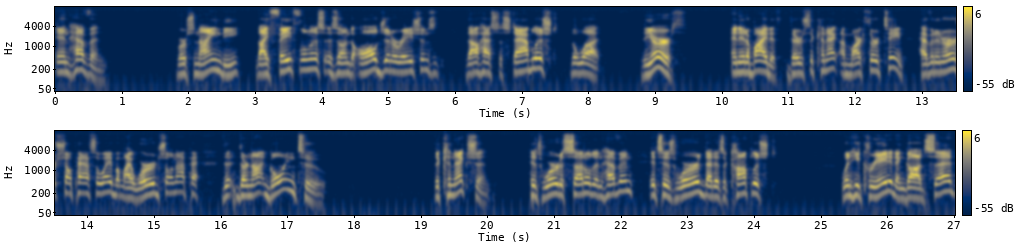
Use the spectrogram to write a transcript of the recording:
In heaven. Verse 90 Thy faithfulness is unto all generations. Thou hast established the what? The earth, and it abideth. There's the connect. Uh, Mark 13. Heaven and earth shall pass away, but my word shall not pass. They're not going to. The connection. His word is settled in heaven. It's His word that is accomplished when He created and God said,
